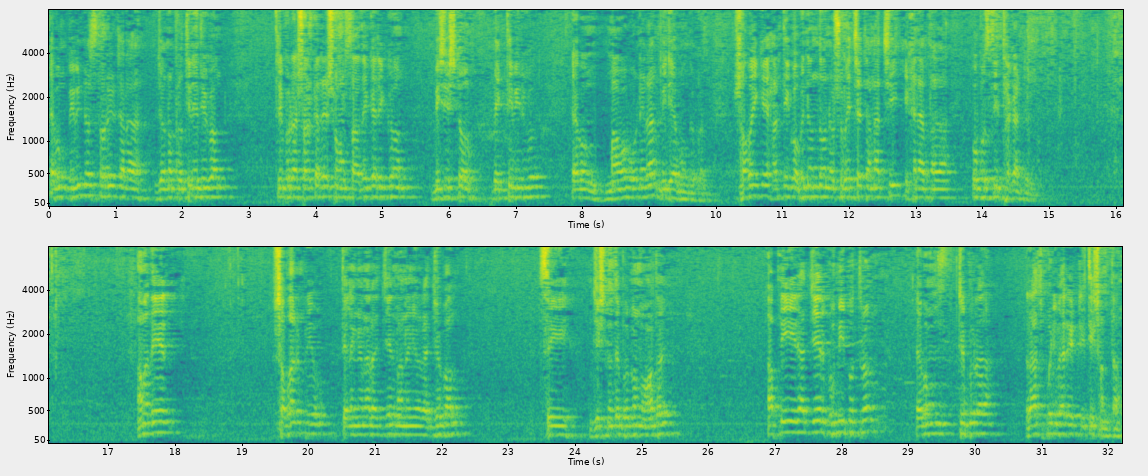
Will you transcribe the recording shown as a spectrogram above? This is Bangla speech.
এবং বিভিন্ন স্তরের যারা জনপ্রতিনিধিগণ, ত্রিপুরা সরকারের সমস্ত আধিকারিকগণ, বিশিষ্ট ব্যক্তিবর্গ এবং মা ও বোনেরা, মিডিয়া বন্ধুগণ, সবাইকে হার্দিক অভিনন্দন ও শুভেচ্ছা জানাচ্ছি এখানে আপনারা উপস্থিত থাকার জন্য। আমাদের সবার প্রিয় তেলেঙ্গানা রাজ্যের মাননীয় রাজ্যপাল শ্রী জিষ্ণুদেব বর্মন মহোদয়, আপনি এই রাজ্যের ভূমিপুত্র এবং ত্রিপুরা রাজ পরিবারের কৃতি সন্তান।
